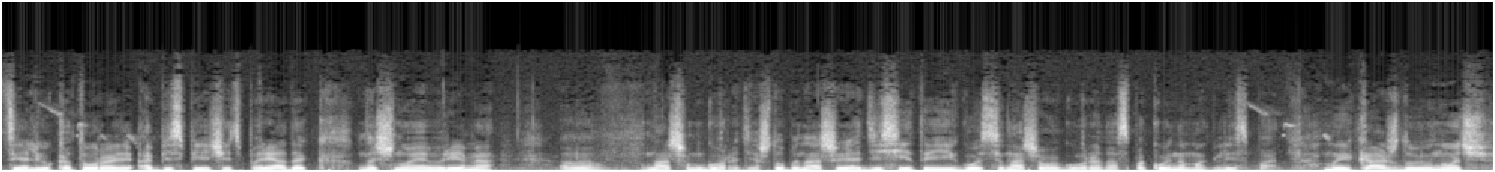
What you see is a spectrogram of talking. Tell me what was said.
целью которой обеспечить порядок в ночное время э, в нашем городе, чтобы наши одесситы и гости нашего города спокойно могли спать. Мы каждую ночь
